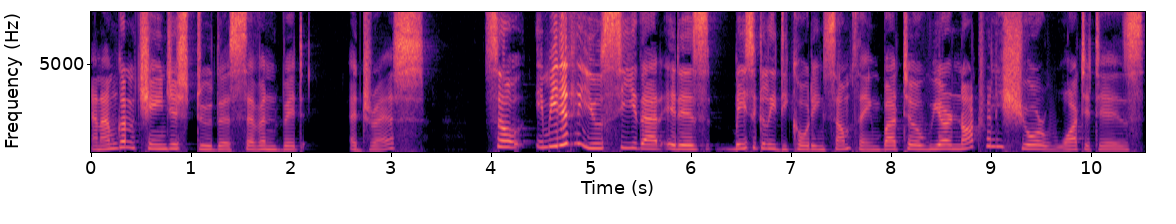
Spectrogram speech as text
And I'm going to change it to the 7-bit address so immediately you see that it is basically decoding something, but uh, we are not really sure what it is.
